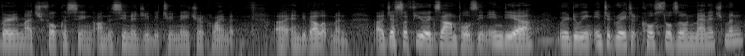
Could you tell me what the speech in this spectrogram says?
very much focusing on the synergy between nature, climate, uh, and development. just a few examples. In India, we're doing integrated coastal zone management,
